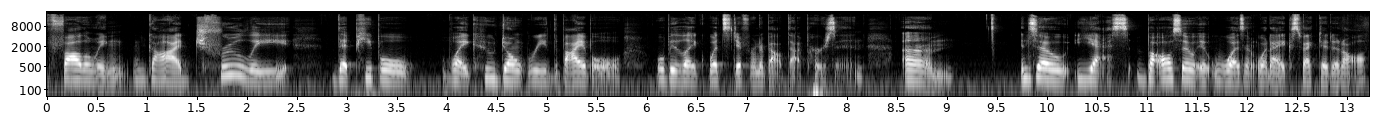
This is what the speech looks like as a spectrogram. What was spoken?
following God truly, that people like who don't read the Bible will be like, what's different about that person? Um, and so, yes, but also it wasn't what I expected at all.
